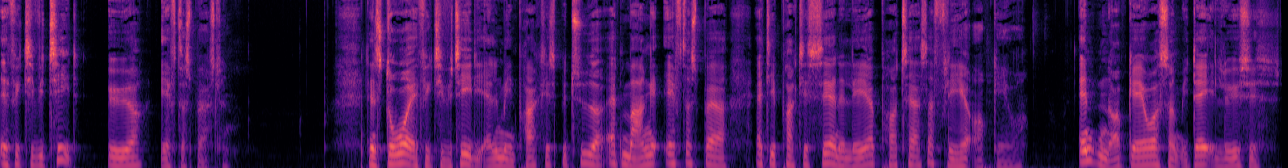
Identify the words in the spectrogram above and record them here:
Effektivitet øger efterspørgselen. Den store effektivitet i almen praksis betyder, at mange efterspørger, at de praktiserende læger påtager sig flere opgaver. Enten opgaver, som i dag løses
